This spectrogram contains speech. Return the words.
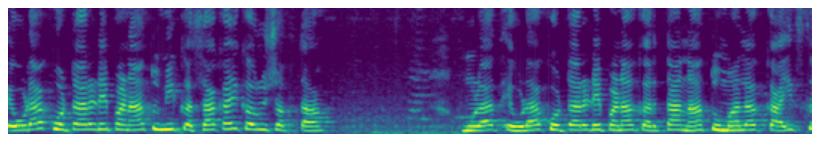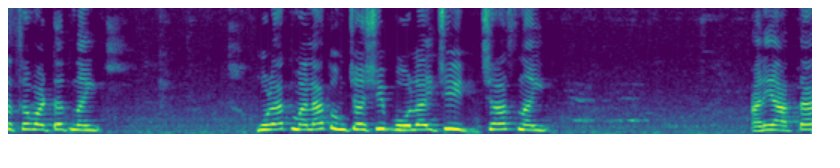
एवढा खोटारडेपणा तुम्ही कसा काय करू शकता? मुळात एवढा खोटारडेपणा करताना तुम्हाला काहीच कसं वाटत नाही. मुळात मला तुमच्याशी बोलायची इच्छाच नाही. आणि आता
